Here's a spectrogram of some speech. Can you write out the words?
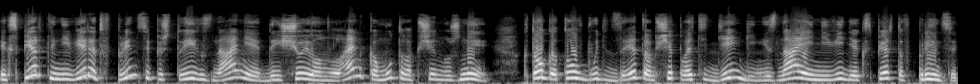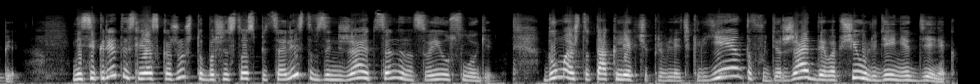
Эксперты не верят в принципе, что их знания, да еще и онлайн, кому-то вообще нужны. Кто готов будет за это вообще платить деньги, не зная и не видя эксперта в принципе. Не секрет, если я скажу, что большинство специалистов занижают цены на свои услуги, думая, что так легче привлечь клиентов, удержать, да и вообще у людей нет денег.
